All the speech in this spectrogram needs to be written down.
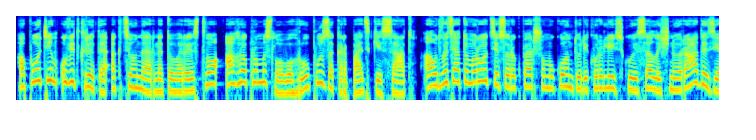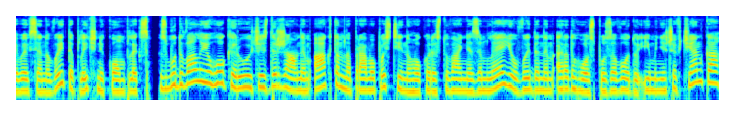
а потім у відкрите акціонерне товариство агропромислову групу Закарпатський сад. А у 20-му році в 41-му контурі Королівської селищної ради з'явився новий тепличний комплекс. Збудували його, керуючись державним актом на право постійного користування землею, виданим радгоспу заводу імені Шевченка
